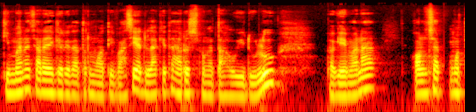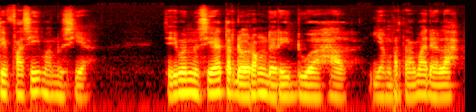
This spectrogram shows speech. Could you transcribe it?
gimana cara agar kita termotivasi adalah kita harus mengetahui dulu bagaimana konsep motivasi manusia. Jadi manusia terdorong dari dua hal. Yang pertama adalah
